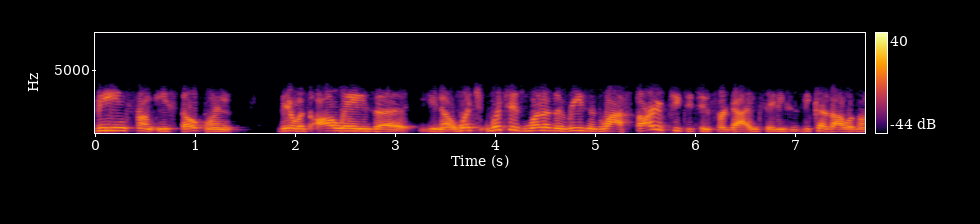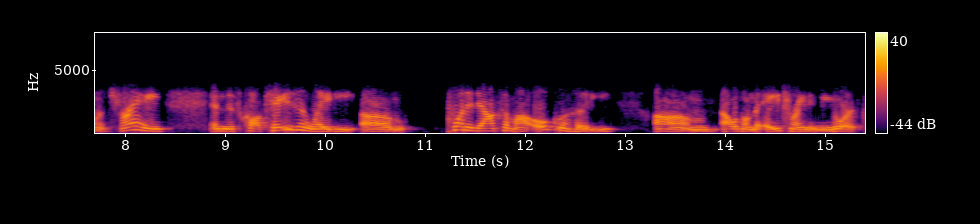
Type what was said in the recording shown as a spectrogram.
being from East Oakland, there was always a you know which which is one of the reasons why I started 222 Forgotten Cities is because I was on a train and this Caucasian lady um pointed down to my Oakland hoodie. Um, I was on the A train in New York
